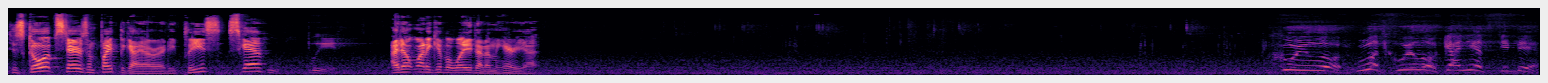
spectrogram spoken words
Just go upstairs and fight the guy already, please, Scav? Тупые. I don't want to give away that I'm here yet. Хуйло! Вот хуйло! Конец тебе!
